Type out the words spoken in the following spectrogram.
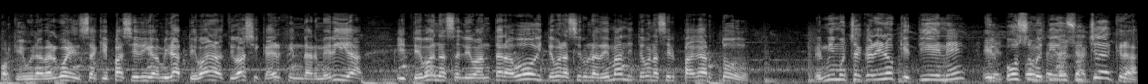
porque es una vergüenza que pase y diga, mirá, te, van a, te vaya a caer gendarmería y te van a levantar a vos y te van a hacer una demanda y te van a hacer pagar todo. El mismo chacarero que tiene el, El pozo, pozo metido en en su chacra.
